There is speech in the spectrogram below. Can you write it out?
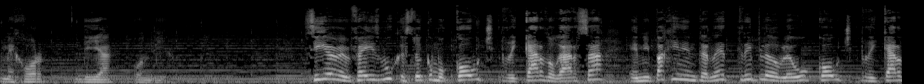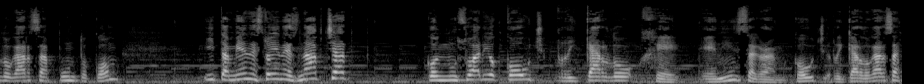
mejor día con día. Sígueme en Facebook, estoy como Coach Ricardo Garza, en mi página de internet www.coachricardogarza.com y también estoy en Snapchat con mi usuario Coach Ricardo G. En Instagram, Coach Ricardo Garza.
